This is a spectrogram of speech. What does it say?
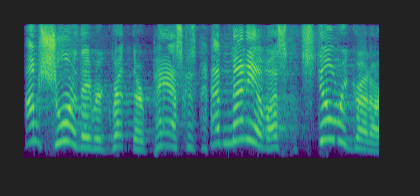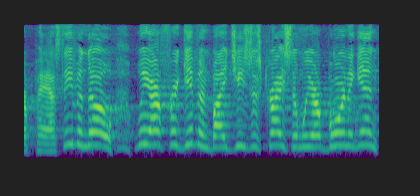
I'm sure they regret their past because many of us still regret our past. Even though we are forgiven by Jesus Christ and we are born again,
